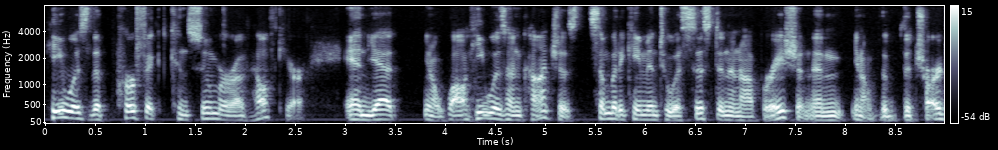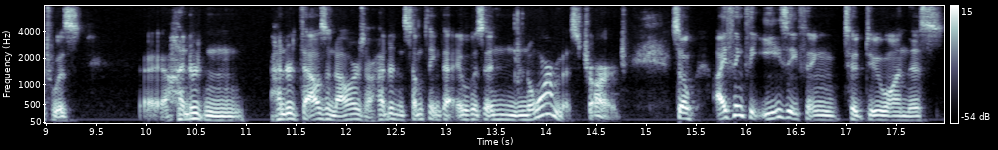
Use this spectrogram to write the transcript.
He was the perfect consumer of healthcare, and yet you know, while he was unconscious, somebody came in to assist in an operation, and you know, the the charge was a uh, hundred and hundred thousand dollars or hundred and something. That it was an enormous charge. So I think the easy thing to do on this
